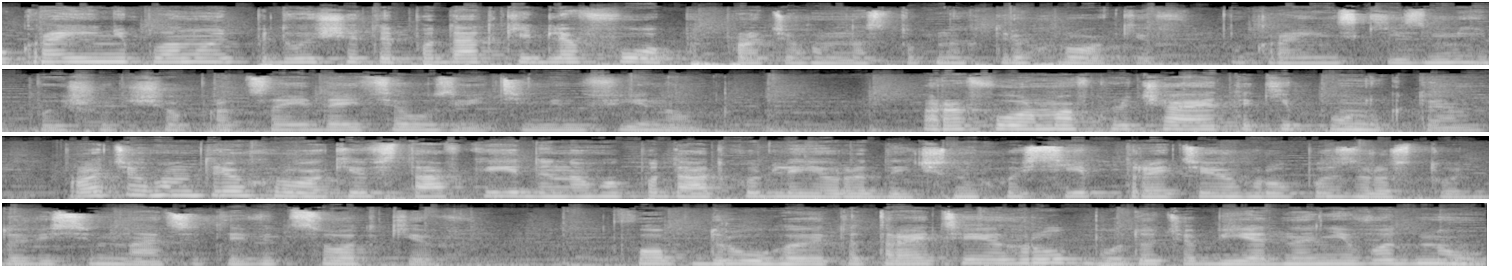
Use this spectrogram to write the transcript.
Україні планують підвищити податки для ФОП протягом наступних трьох років. Українські ЗМІ пишуть, що про це йдеться у звіті Мінфіну. Реформа включає такі пункти: протягом трьох років ставки єдиного податку для юридичних осіб третьої групи зростуть до 18%. ФОП другої та третьої груп будуть об'єднані в одну,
